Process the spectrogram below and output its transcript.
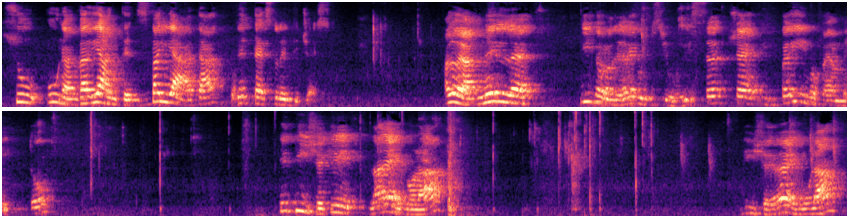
su una variante sbagliata del testo del digesto. Allora, nel titolo del Regulus Iuris c'è il primo frammento che dice che la regola dice regola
